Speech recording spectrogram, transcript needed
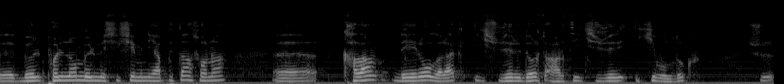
e, böl polinom bölmesi işlemini yaptıktan sonra e, kalan değeri olarak x üzeri 4 artı x üzeri 2 bulduk. Şu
